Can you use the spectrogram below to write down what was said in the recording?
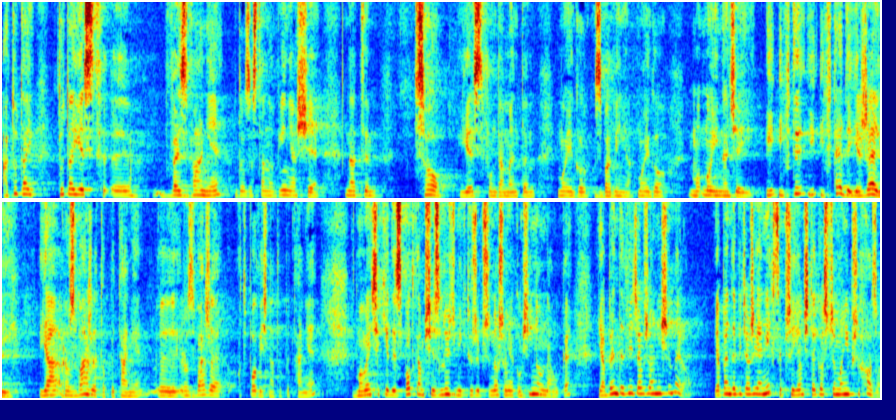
A tutaj, tutaj jest y, wezwanie do zastanowienia się na tym, co jest fundamentem mojego zbawienia, mojego, mo, mojej nadziei. I, i, wty, i, I wtedy, jeżeli ja rozważę to pytanie, y, rozważę odpowiedź na to pytanie, w momencie, kiedy spotkam się z ludźmi, którzy przynoszą jakąś inną naukę, ja będę wiedział, że oni się mylą. Ja będę wiedział, że ja nie chcę przyjąć tego, z czym oni przychodzą.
